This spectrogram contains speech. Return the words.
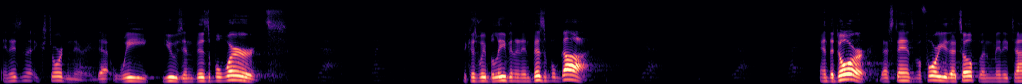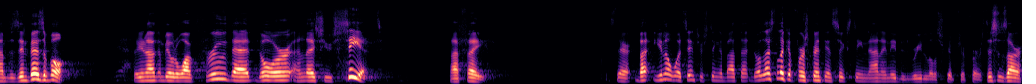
And isn't it extraordinary that we use invisible words? Because we believe in an invisible God. And the door that stands before you that's open many times is invisible. So you're not going to be able to walk through that door unless you see it by faith. It's there. But you know what's interesting about that door? Let's look at 1 Corinthians 16 9. I need to read a little scripture first. This is our,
